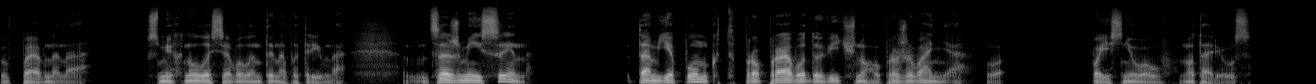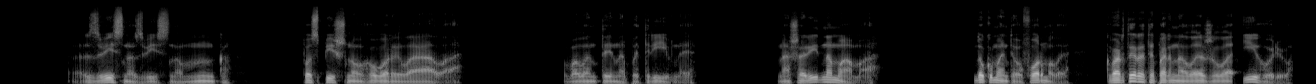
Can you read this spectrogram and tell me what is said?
Впевнена, всміхнулася Валентина Петрівна. Це ж мій син. Там є пункт про право до вічного проживання, пояснював нотаріус. Звісно, звісно, мк, поспішно говорила Алла. Валентина Петрівне, наша рідна мама, Документи оформили. Квартира тепер належала Ігорю.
